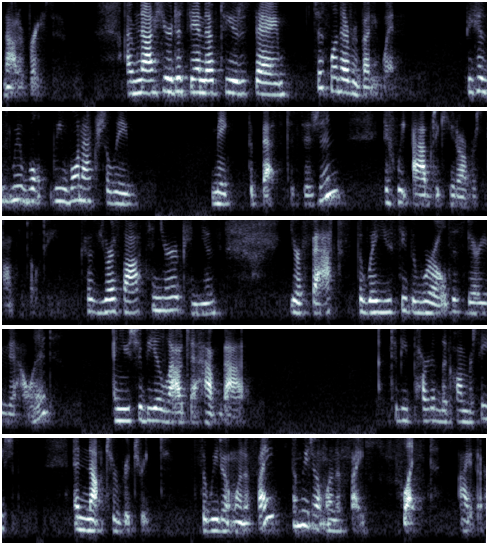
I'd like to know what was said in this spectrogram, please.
not abrasive. I'm not here to stand up to you to say, just let everybody win because we won't we won't actually make the best decision if we abdicate our responsibility. Because your thoughts and your opinions your facts the way you see the world is very valid and you should be allowed to have that to be part of the conversation and not to retreat. So we don't want to fight and we don't want to fight flight either.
